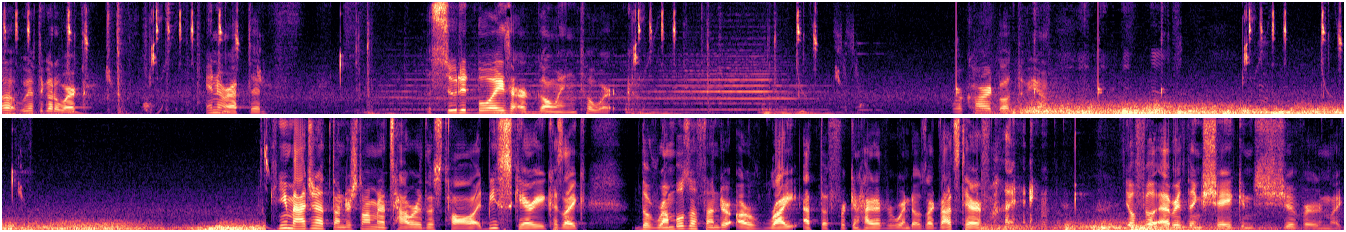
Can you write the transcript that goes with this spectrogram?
Oh, we have to go to work. Interrupted. The suited boys are going to work. Work hard, both of you. Can you imagine a thunderstorm in a tower this tall? It'd be scary because, like, the rumbles of thunder are right at the freaking height of your windows. Like, that's terrifying. You'll feel everything shake and shiver and, like,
